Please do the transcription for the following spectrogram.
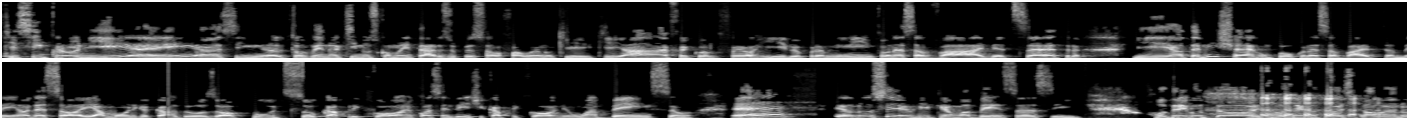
Que sincronia, hein? Assim, eu tô vendo aqui nos comentários o pessoal falando que, que ah, foi, foi horrível para mim, tô nessa vibe, etc. E eu até me enxergo um pouco nessa vibe também. Olha só, aí a Mônica Cardoso, ó, putz, sou Capricórnio com ascendente Capricórnio, uma benção. É, eu não sei o que é uma benção assim. Rodrigo Torres, Rodrigo Torres falando,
